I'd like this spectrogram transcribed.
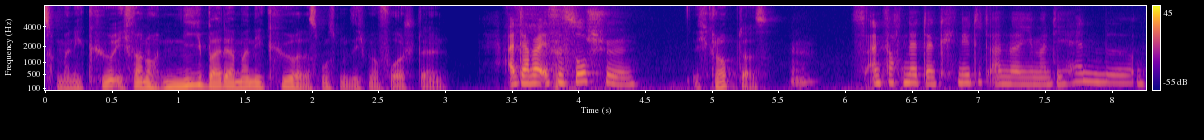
Zur Maniküre. Ich war noch nie bei der Maniküre, das muss man sich mal vorstellen. Aber Dabei ist es so schön. Ich glaube das. Es ist einfach nett, dann knetet einem da jemand die Hände. Und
